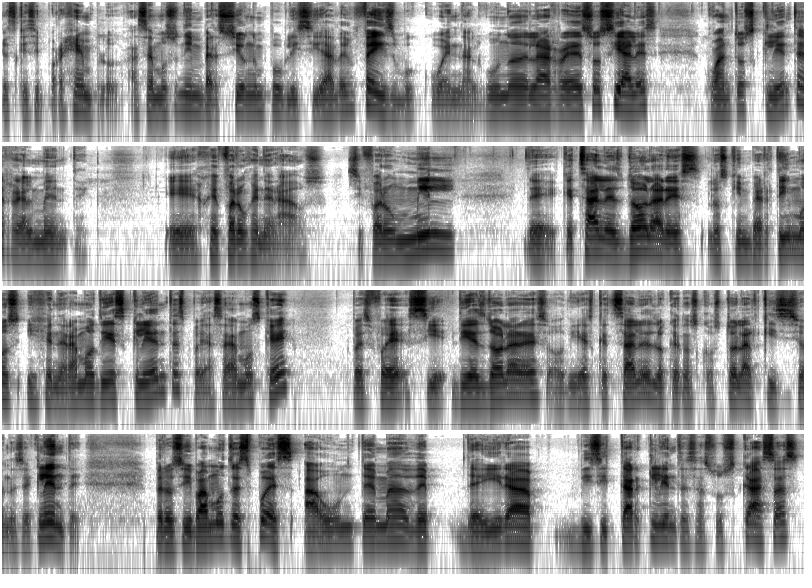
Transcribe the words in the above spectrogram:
es que si, por ejemplo, hacemos una inversión en publicidad en Facebook o en alguna de las redes sociales, cuántos clientes realmente eh, fueron generados. Si fueron mil de quetzales, dólares, los que invertimos y generamos 10 clientes, pues ya sabemos que pues fue 10 dólares o 10 quetzales lo que nos costó la adquisición de ese cliente. Pero si vamos después a un tema de, de ir a visitar clientes a sus casas,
